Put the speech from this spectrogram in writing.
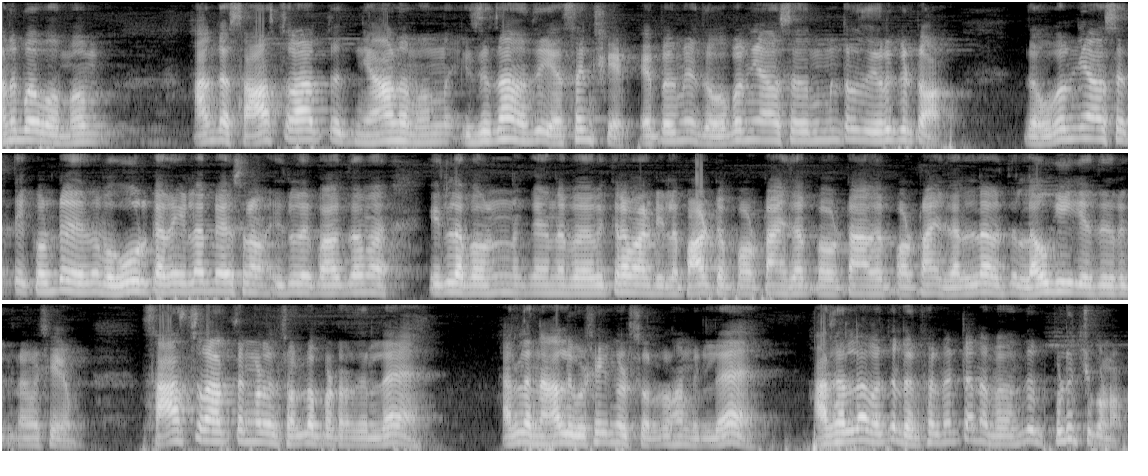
அனுபவமும் அந்த சாஸ்திரார்த்த ஞானமும் இதுதான் வந்து எசென்ஷியல் எப்போவுமே இந்த உபன்யாசம்ன்றது இருக்கட்டும். இந்த உபன்யாசத்தை கொண்டு நம்ம ஊர் கதையெல்லாம் பேசுகிறோம் இதில் பார்த்தோம் இதில் இப்போ ஒன்று நம்ம விக்ரவாண்டியில் பாட்டு போட்டான் இதை போட்டான் அதை போட்டான் இதெல்லாம் வந்து லௌகீக இது இருக்கிற விஷயம். சாஸ்திரார்த்தங்களும் சொல்லப்படுறதில்ல. அதில் நாலு விஷயங்கள் சொல்கிறோம் இல்லை. அதெல்லாம் வந்து டெஃபினட்டாக நம்ம வந்து பிடிச்சிக்கணும்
